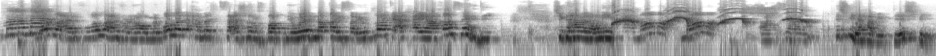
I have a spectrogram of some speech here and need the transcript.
ماما. والله أعرف والله أمك والله أنا حملت تسع أشهر في بطني ولدنا قيصري وطلعتي على الحياة. خلاص اهدي. شكلي حامل اغنيه ماما ماما. أحسن. إيش في يا حبيبتي إيش في؟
